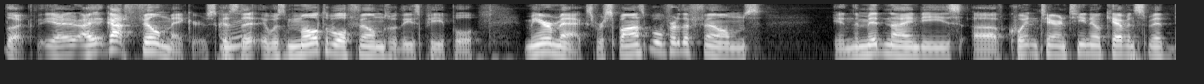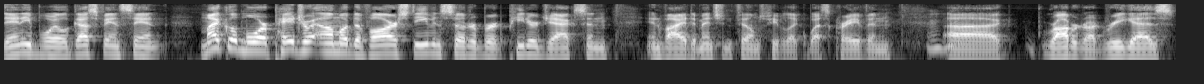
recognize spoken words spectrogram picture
Look, yeah, I got filmmakers because Mm-hmm. it was multiple films with these people. Miramax responsible for the films in the mid '90s of Quentin Tarantino, Kevin Smith, Danny Boyle, Gus Van Sant, Michael Moore, Pedro Almodovar, Steven Soderbergh, Peter Jackson, and Via Dimension Films. People like Wes Craven, Mhm. uh, Robert Rodriguez.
